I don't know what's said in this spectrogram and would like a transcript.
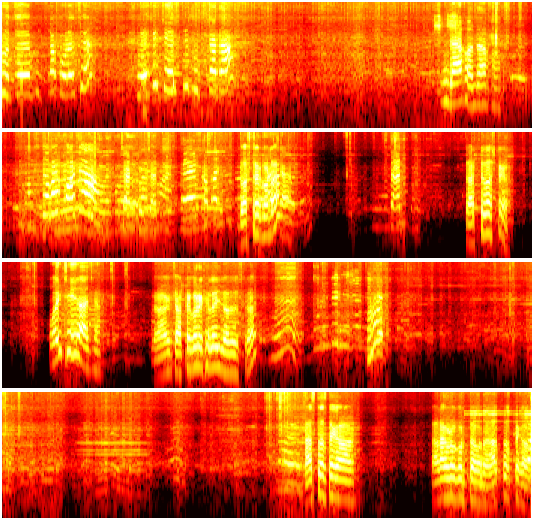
হচ্ছে ফুচকা পড়েছে। হেভি টেস্টি ফুচকাটা। দেখো দেখো। দশ কটা? চারটে চারটে দশ টাকা কটা? চারটে দশ টাকা ওই ঠিক আছে। না চারটে করে খেলেই যথেষ্ট। হ্যাঁ? আস্তে আস্তে খাওয়া তাড়াহুড়ো করতে হবে না আস্তে আস্তে খাওয়া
